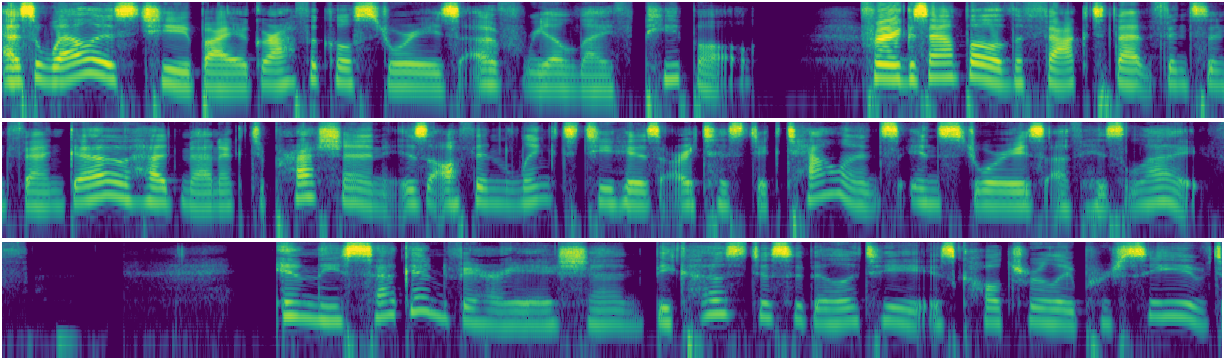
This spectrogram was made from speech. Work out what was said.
as well as to biographical stories of real life people. For example, the fact that Vincent van Gogh had manic depression is often linked to his artistic talents in stories of his life. In the second variation, because disability is culturally perceived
